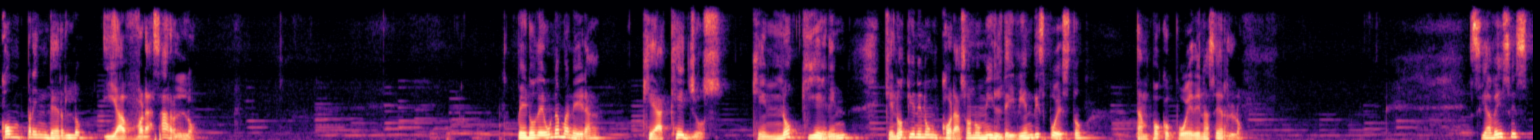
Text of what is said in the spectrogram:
comprenderlo y abrazarlo pero de una manera que aquellos que no quieren, que no tienen un corazón humilde y bien dispuesto, tampoco pueden hacerlo. Si a veces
